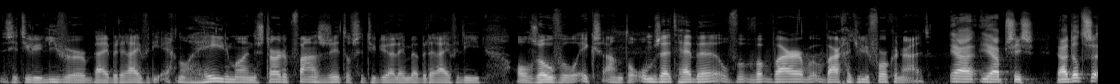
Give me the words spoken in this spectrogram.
zitten jullie liever bij bedrijven die echt nog helemaal in de start-up fase zitten? Of zitten jullie alleen bij bedrijven die al zoveel x aantal omzet hebben? Of waar, waar gaat jullie voorkeur naar uit? Ja, ja precies. Nou, dat is,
